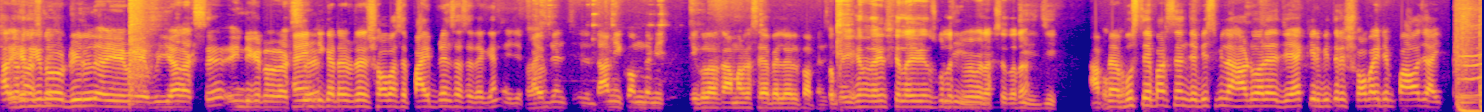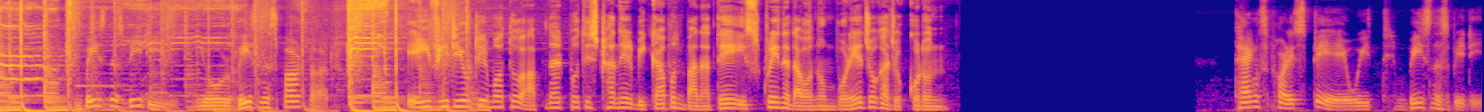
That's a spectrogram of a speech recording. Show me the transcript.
সাজানো কিন্তু ড্রিল ইয়া রাখছে ইন্ডিকেটর রাখছে। হ্যাঁ ইন্ডিকেটর সব আছে পাইপ রেঞ্জ আছে দেখেন এই যে হ্যাঁ। পাইপ রেঞ্জ দামি কম দামি এগুলো আমার কাছে পাবেন। তবে এখানে দেখেন সেলাই রেঞ্জগুলো কীভাবে রাখছে তারা? জি জি। আপনারা বুঝতে পারছেন যে বিসমিল্লাহ হার্ডওয়্যারে যে একের ভিতরে সব আইটেম পাওয়া যায়। Business BD your business partner এই ভিডিওটির মতো আপনার প্রতিষ্ঠানের বিজ্ঞাপন বানাতে স্ক্রিনে দেওয়া নম্বরে যোগাযোগ করুন। Thanks for stay with business BD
